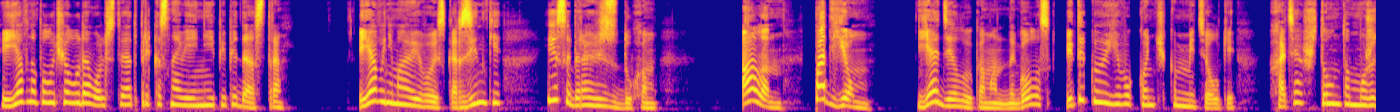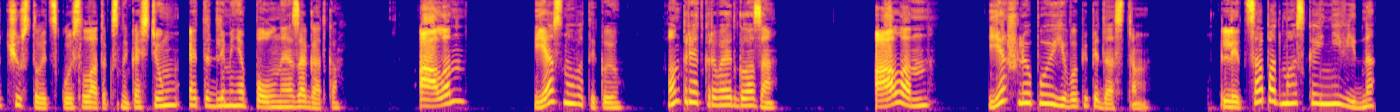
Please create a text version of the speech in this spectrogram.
и явно получал удовольствие от прикосновения пипедастра. Я вынимаю его из корзинки и собираюсь с духом. «Алан, подъем! Я делаю командный голос и тыкаю его кончиком метелки, хотя что он там может чувствовать сквозь латексный костюм, это для меня полная загадка. «Алан!» Я снова тыкаю. Он приоткрывает глаза. «Алан!» Я шлепаю его пипедастром. Лица под маской не видно,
